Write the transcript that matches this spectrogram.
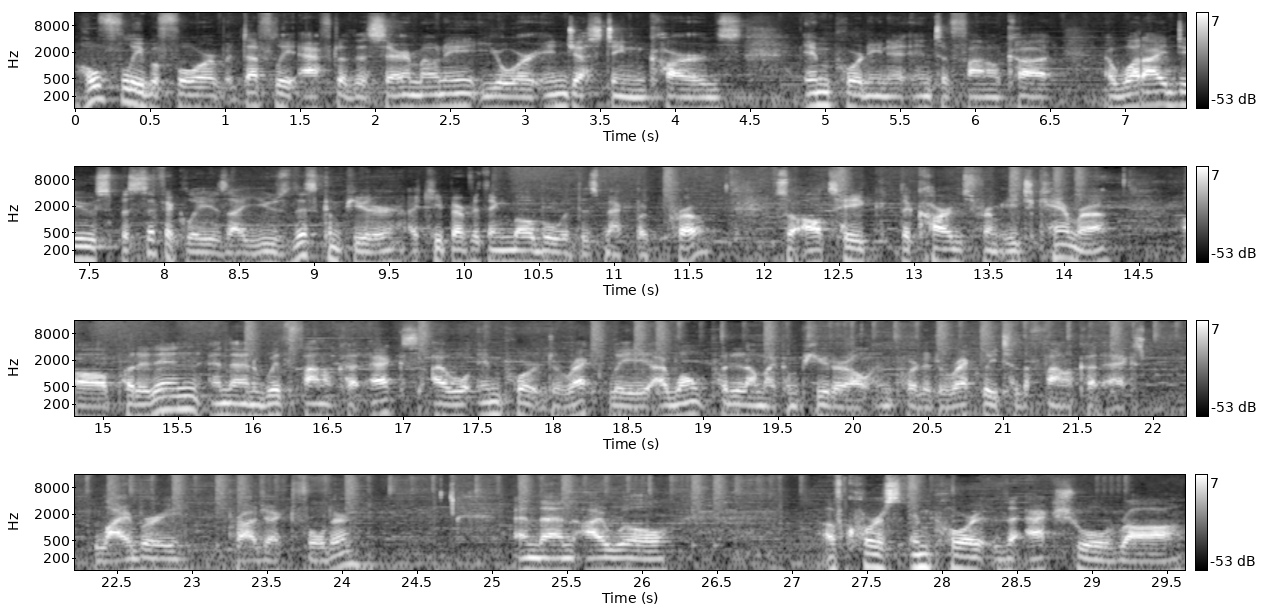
hopefully before, but definitely after the ceremony, you're ingesting cards, importing it into Final Cut. And what I do specifically is I use this computer. I keep everything mobile with this MacBook Pro. So I'll take the cards from each camera I'll put it in and then with Final Cut X, I will import directly. I won't put it on my computer, I'll import it directly to the Final Cut X library project folder. And then I will, of course, import the actual raw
